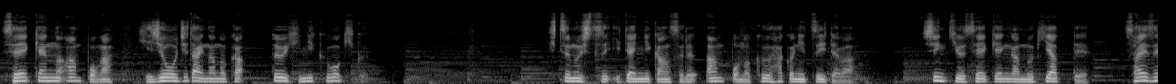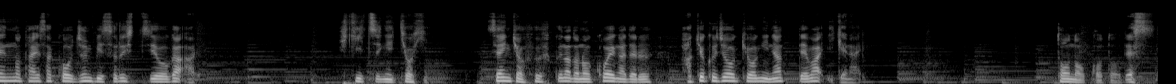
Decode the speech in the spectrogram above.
政権の安保が非常事態なのかという皮肉を聞く。執務室移転に関する安保の空白については、新旧政権が向き合って最善の対策を準備する必要がある。引き継ぎ拒否、選挙不服などの声が出る破局状況になってはいけない。とのことです。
